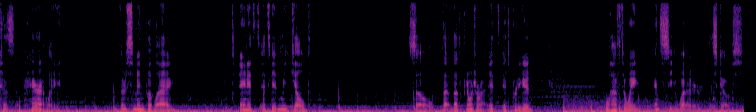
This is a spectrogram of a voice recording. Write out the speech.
because apparently there's some input lag and it's it's getting me killed. So that that's pretty much where It's it's pretty good. We'll have to wait and see where this goes.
